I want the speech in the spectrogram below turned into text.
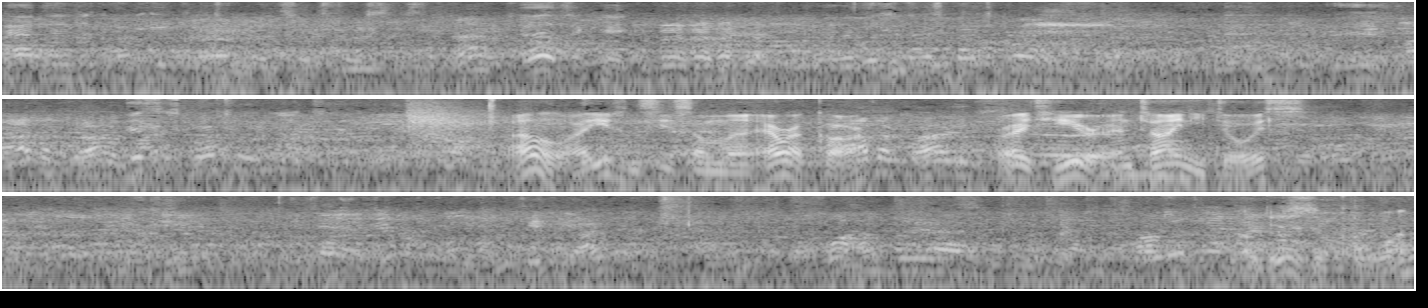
had an Audi 82 and 6 for 6. That's okay. And it was a nice car to buy. This is car or not? Oh, I even see some uh, era car right here and tiny toys. Oh, this is a cool one.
